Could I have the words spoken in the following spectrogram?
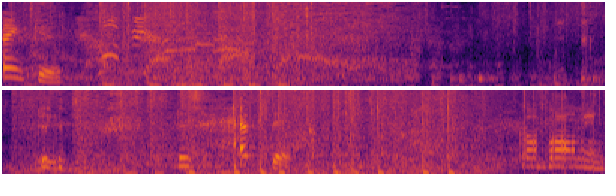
Thank you. This, this is hectic. Come follow me.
